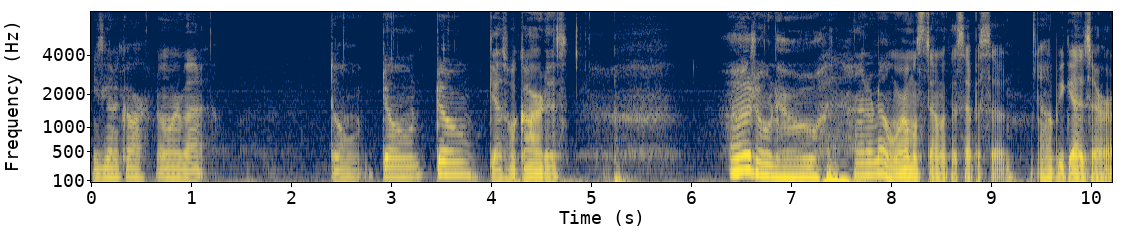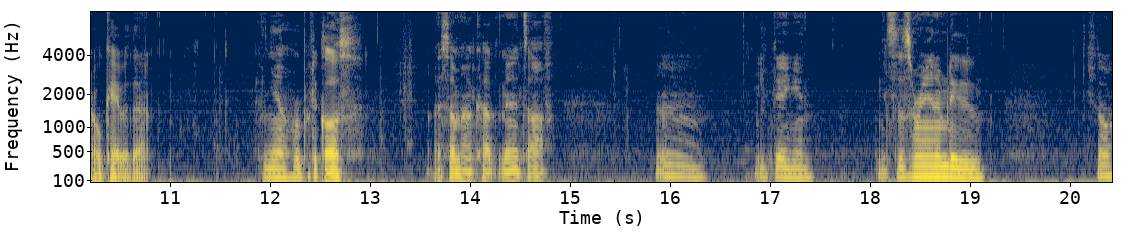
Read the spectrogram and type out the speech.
He's got a car. Don't worry about it. Don't, don't, don't. Guess what card is? I don't know. I don't know. We're almost done with this episode. I hope you guys are okay with that. Yeah, we're pretty close. I somehow cut minutes off. Hmm, He's digging. It's this random dude. So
